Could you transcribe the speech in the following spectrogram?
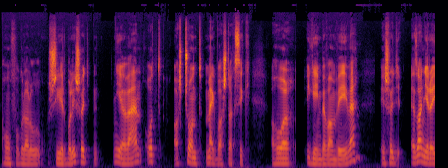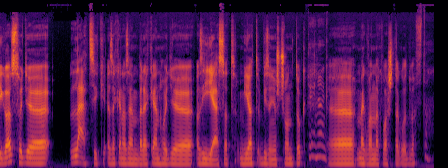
honfoglaló sírból is, hogy nyilván ott a csont megvastagszik, ahol igénybe van véve, és hogy ez annyira igaz, hogy látszik ezeken az embereken, hogy az íjászat miatt bizonyos csontok Tényleg? meg vannak vastagodva. Aztán.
